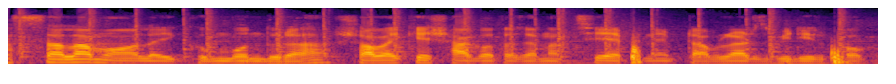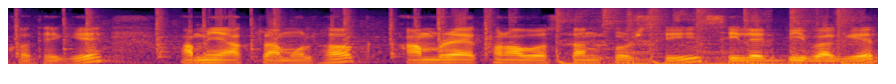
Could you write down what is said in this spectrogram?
আসসালামু আলাইকুম বন্ধুরা, সবাইকে স্বাগত জানাচ্ছি এফএনএফ ট্রাভেলার্স বিডির পক্ষ থেকে। আমি আকরামুল হক, আমরা এখন অবস্থান করছি সিলেট বিভাগের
